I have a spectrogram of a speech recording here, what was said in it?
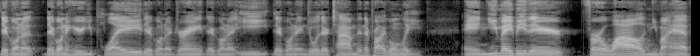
They're gonna they're gonna hear you play. They're gonna drink. They're gonna eat. They're gonna enjoy their time. Then they're probably gonna leave. And you may be there for a while, and you might have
